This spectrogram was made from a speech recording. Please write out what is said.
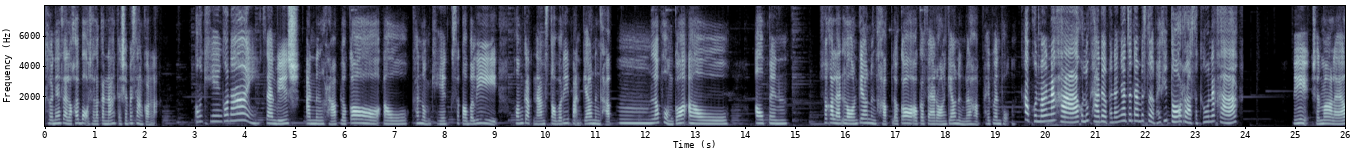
เธอแน่ใจแล้วค่อยบอกฉันละกันนะเดี๋ยวฉันไปสั่งก่อนละโอเคก็ได้แซนด์วิชอันหนึงครับ แล้วก็เอาขนมเค้กสตรอเบอรี่พร้อมกับน้ำสตรอเบอรี่ปั่นแก้วหนึ่งครับอืมแล้วผมก็เอาเอาเป็นช็อกโกแลตร้อนแก้วหนึ่งครับ แล้วก็เอากาแฟร้อนแก้วหนึ่งด้วยครับ ให้เพื่อนผม ขอบคุณมากนะคะ คุณลูกค้าเดี๋ยวพนักงานจะนำไปเสิร์ฟให้ที่โต๊ะรอสักครู่นะคะ นี่ฉันมาแล้ว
